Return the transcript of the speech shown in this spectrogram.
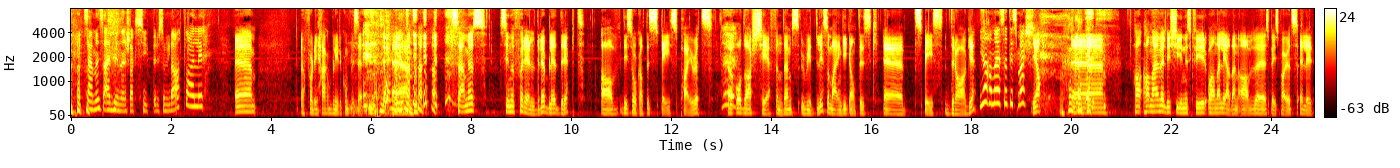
Samus, er hun en slags supersoldat, da, eller? Eh, ja, fordi her blir det komplisert. Eh, Samus sine foreldre ble drept av de såkalte Space Pirates. eh, og da sjefen deres, Ridley, som er en gigantisk eh, space-drage Ja, han har jeg sett i Smash! Ja. Eh, han, han er en veldig kynisk fyr, og han er lederen av eh, Space Pirates. Eller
